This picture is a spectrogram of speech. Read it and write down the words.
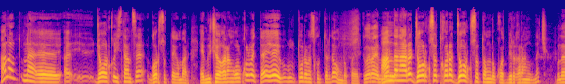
Анан мына жогорку инстанция гор суд деген бар. Эми үчөө караңгы болуп калбайт да. Эй бул туура эмес кылыптыр да оңдоп коет. Андан ары жогорку сотко барат жогорку сот оңдоп коет бир караңгынычы мына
